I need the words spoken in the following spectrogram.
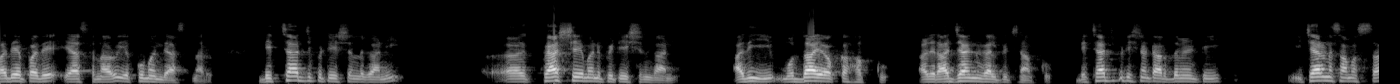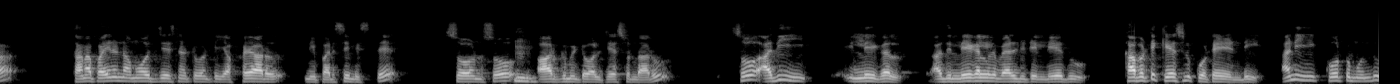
పదే పదే వేస్తున్నారు ఎక్కువ మంది వేస్తున్నారు? డిశ్చార్జ్ పిటిషన్లు కానీ క్వాష్ చేయమని పిటిషన్ కానీ అది ముద్దా యొక్క హక్కు అది రాజ్యాంగం కల్పించిన హక్కు. డిశ్చార్జ్ పిటిషన్ అంటే అర్థం ఏంటి? విచారణ సంస్థ తన పైన నమోదు చేసినటువంటి ఎఫ్ఐఆర్ని పరిశీలిస్తే సో అండ్ సో Hmm. ఆర్గ్యుమెంట్ వాళ్ళు చేస్తున్నారు. సో అది ఇల్లీగల్ అది లీగల్ వ్యాలిడిటీ లేదు. కాబట్టి కేసును కొట్టేయండి అని కోర్టు ముందు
